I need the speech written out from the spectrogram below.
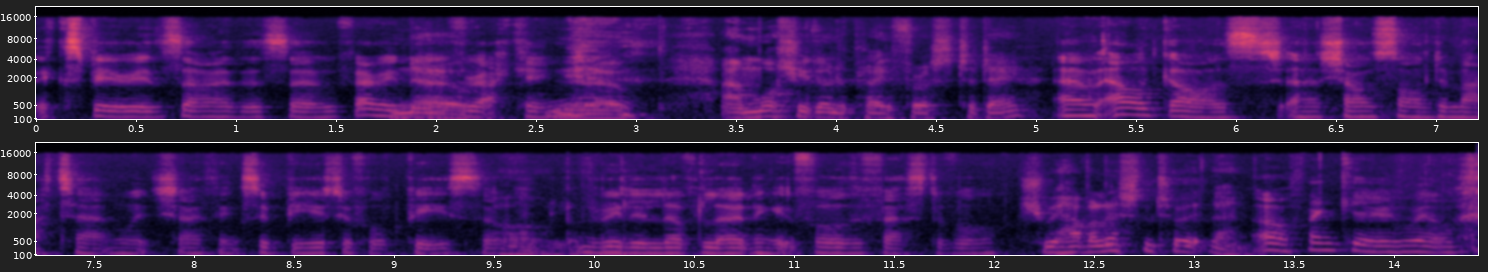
experience either. So, very No. nerve wracking. No. and what are you going to play for us today? Um, Elgar's uh, Chanson de Matin, which I think is a beautiful piece. So, Oh, lovely. really loved learning it for the festival. Should we have a listen to it then? Oh, thank you, Will.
